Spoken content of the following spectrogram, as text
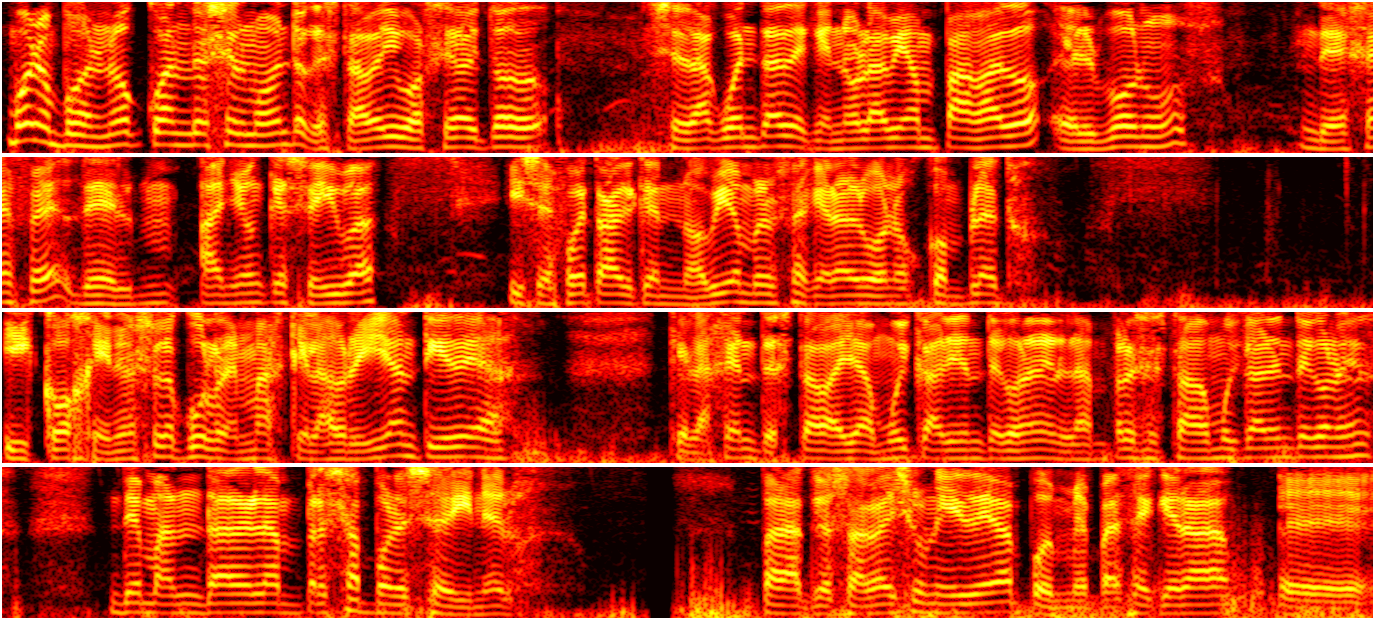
Bueno, pues no cuando es el momento que estaba divorciado y todo, se da cuenta de que no le habían pagado el bonus de jefe del año en que se iba y se fue tal que en noviembre, o sea que era el bonus completo. Y coge, no se le ocurre más que la brillante idea que la gente estaba ya muy caliente con él, la empresa estaba muy caliente con él, de mandar a la empresa por ese dinero. Para que os hagáis una idea, pues me parece que era... Eh,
